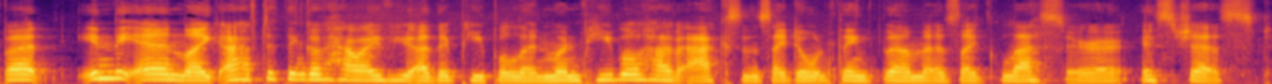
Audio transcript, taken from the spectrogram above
But in the end, like I have to think of how I view other people, and when people have accents, I don't think them as like lesser. It's just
